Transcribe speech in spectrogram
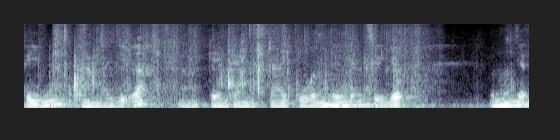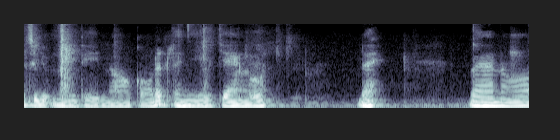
phím nằm ở giữa. Đó, kèm theo một cái cuốn hướng dẫn sử dụng. Cuốn hướng dẫn sử dụng này thì nó có rất là nhiều trang luôn. Đây. Và nó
